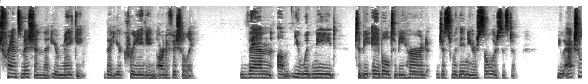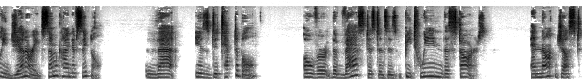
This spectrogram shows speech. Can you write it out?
transmission that you're making, that you're creating artificially than um, you would need to be able to be heard just within your solar system. You actually generate some kind of signal that is detectable over the vast distances between the stars and not just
